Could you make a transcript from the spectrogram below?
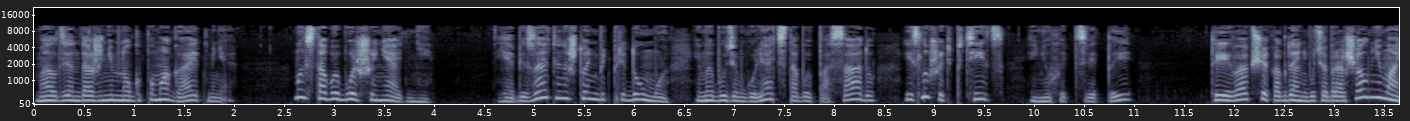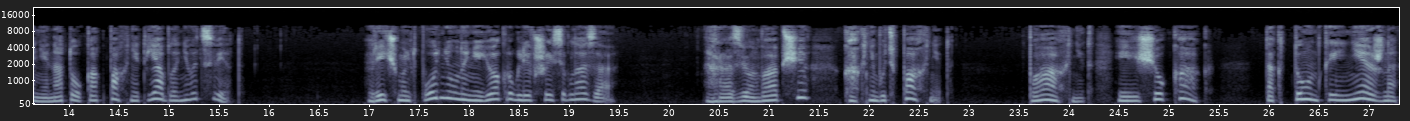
Мелдин даже немного помогает мне. Мы с тобой больше не одни. Я обязательно что-нибудь придумаю, и мы будем гулять с тобой по саду и слушать птиц, и нюхать цветы. Ты вообще когда-нибудь обращал внимание на то, как пахнет яблоневый цвет?» Ричмольд поднял на нее округлившиеся глаза. «А разве он вообще как-нибудь пахнет?» «Пахнет, и еще как!» так тонко и нежно,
